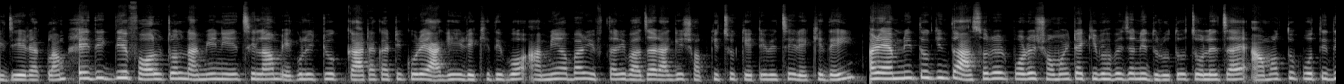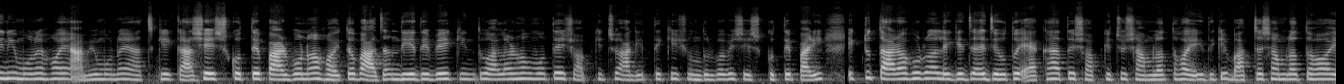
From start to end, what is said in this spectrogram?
ভিজিয়ে রাখলাম। এই দিক দিয়ে ফল টল নামিয়ে নিয়েছিলাম। এগুলো একটু কাটাকাটি করে আগেই রেখে দিব। আমি আবার ইফতারি বাজার আগে সবকিছু কেটে বেছে রেখে দেই। আর এমনিতেও কিন্তু আসরের পরে সময়টা কীভাবে জানি দ্রুত চলে যায়। আমার তো প্রতিদিনই মনে হয়, আমি মনে হয় আজকে কাজ শেষ করতে পারব না। হয়তো বা আজান দিয়ে দেবে, কিন্তু আল্লাহর রহমতে সবকিছু আগের থেকে সুন্দরভাবে শেষ করতে পারি। একটু তাড়াহুড়া লেগে যায়, যেহেতু একা হাতে সবকিছু সামলাতে হয়, এদিকে বাচ্চা সামলাতে হয়,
